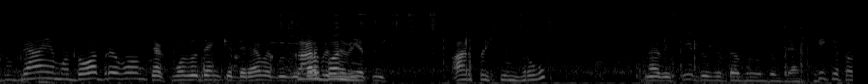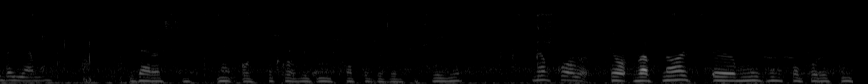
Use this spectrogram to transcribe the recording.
Удобряємо добривом Так, молоденькі дерева дуже добре Карбамід. навесні. Артохім груп. Навесні дуже добре удобряти. Скільки то даємо? Зараз ну, ось такого візьму, ще подезінфікую. Навколо. То вапно з е, мідним купоросом.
